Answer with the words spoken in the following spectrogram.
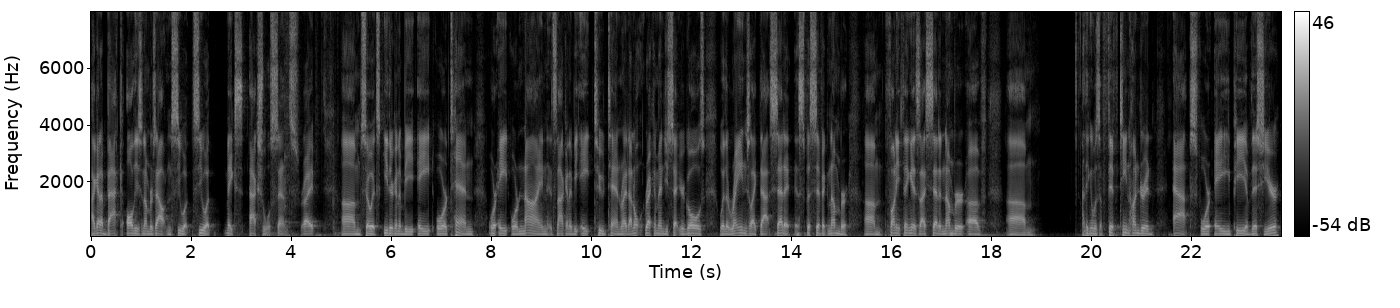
I got to back all these numbers out and see what see what makes actual sense, right? Um, so it's either going to be eight or 10 or eight or nine. It's not going to be eight to 10, right? I don't recommend you set your goals with a range like that. Set it a specific number. Um, funny thing is, I set a number of, um, I think it was a 1500 apps for AEP of this year,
